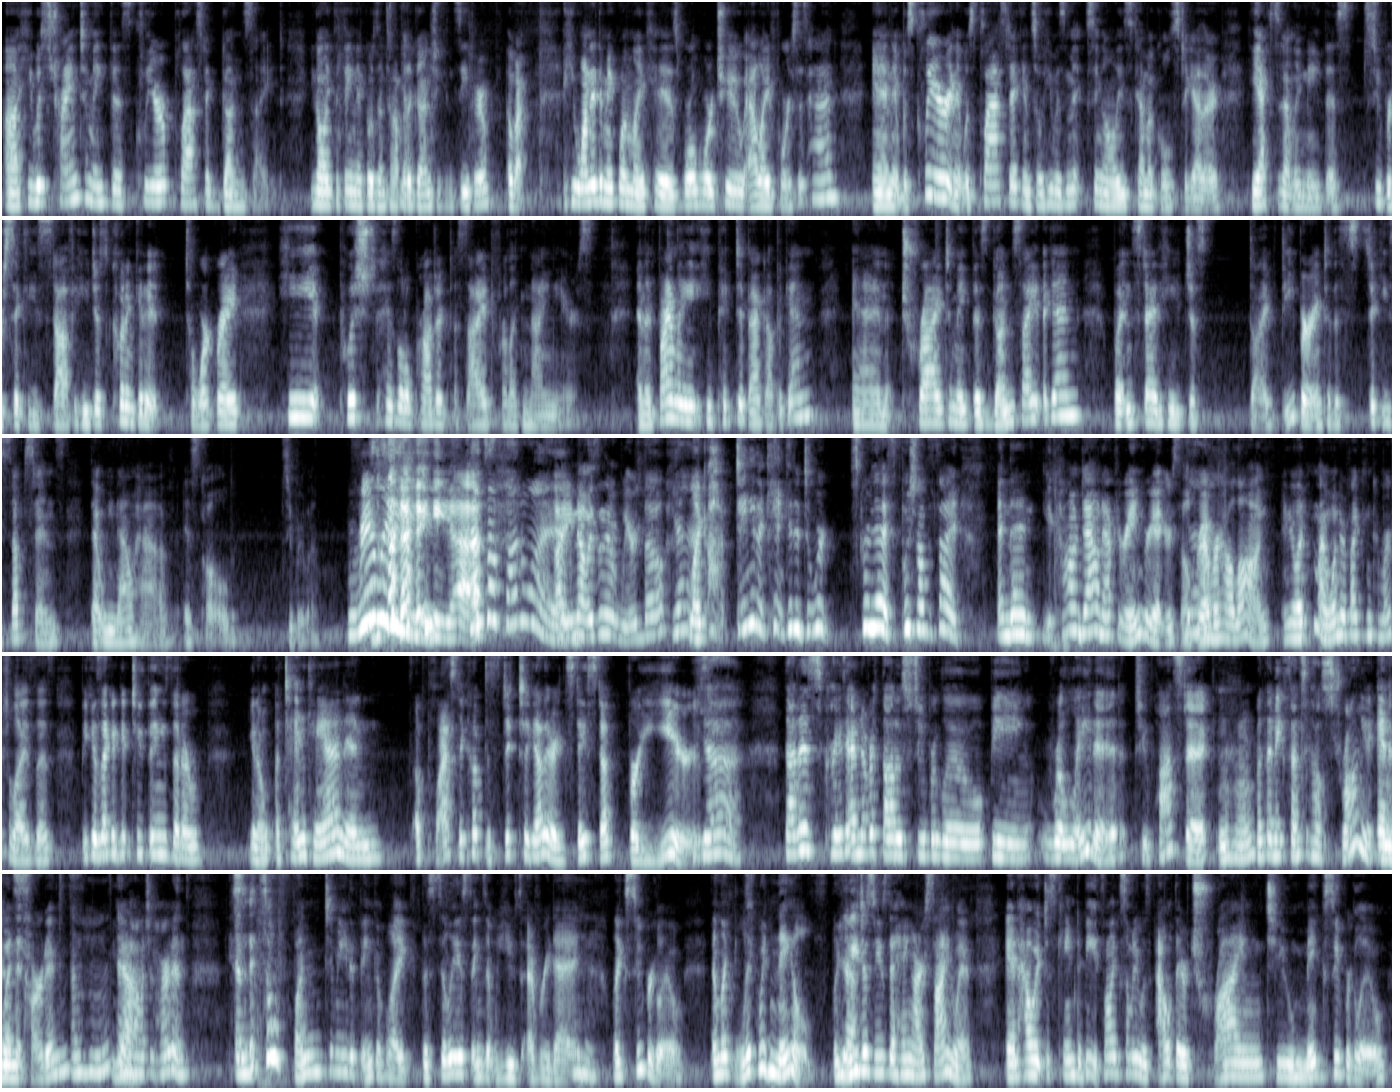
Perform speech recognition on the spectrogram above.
uh, he was trying to make this clear plastic gun sight. You know, like the thing that goes on top Yeah. of the gun so you can see through? Okay. He wanted to make one like his World War II Allied forces had, and it was clear and it was plastic, and so he was mixing all these chemicals together. He accidentally made this super sicky stuff. He just couldn't get it to work right. He pushed his little project aside for like nine years. And then finally, he picked it back up again and tried to make this gun sight again, but instead, he just dived deeper into the sticky substance that we now have is called super glue. Really? yeah. That's a fun one. I know, isn't it weird though? Yeah. Like, ah, dang it, I can't get it to work. Screw this. Push it off the side. And then you calm down after you're angry at yourself Yeah. forever how long. And you're like, hmm, I wonder if I can commercialize this. Because I could get two things that are, you know, a tin can and a plastic cup to stick together and stay stuck for years. Yeah. That is crazy. I never thought of super glue being related to plastic, Mm-hmm. but that makes sense with how strong it gets. And when it hardens. hmm And Yeah. how much it hardens. And it's so fun to me to think of like the silliest things that we use every day, Mhm. like super glue and like liquid nails. Like Yeah. we just used to hang our sign with and how it just came to be. It's not like somebody was out there trying to make super glue.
